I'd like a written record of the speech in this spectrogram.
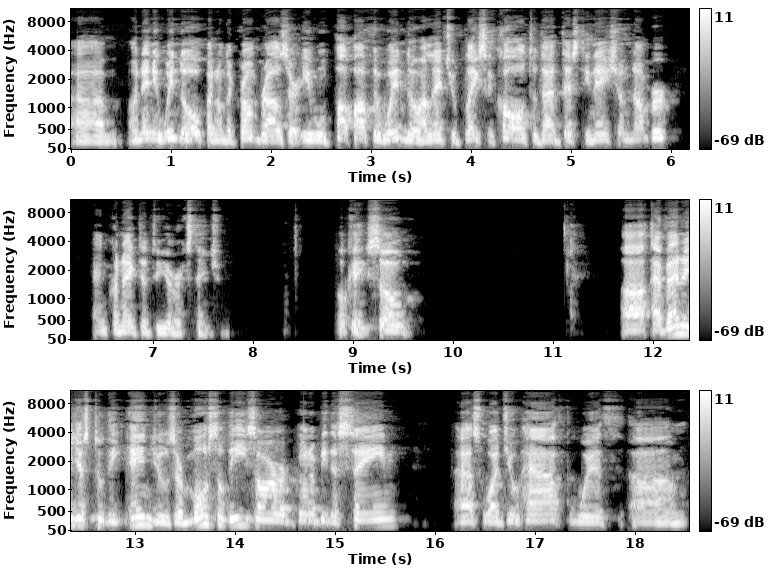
um, on any window open on the Chrome browser, it will pop up the window and let you place a call to that destination number and connect it to your extension. Okay, so uh, advantages to the end user. Most of these are going to be the same as what you have with um,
